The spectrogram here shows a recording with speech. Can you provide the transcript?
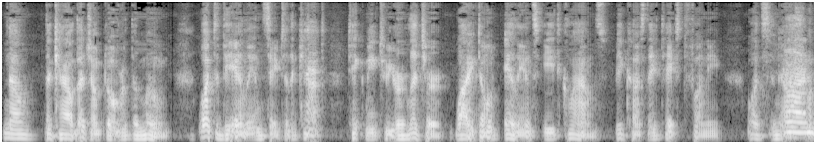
No, the cow that jumped over the moon. What did the alien say to the cat? Take me to your litter. Why don't aliens eat clowns? Because they taste funny. What's an I'm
